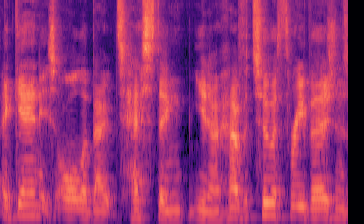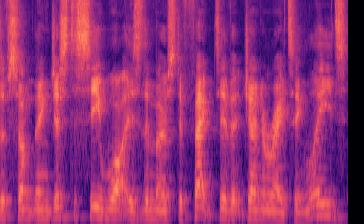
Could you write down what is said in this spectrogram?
again, it's all about testing, you know, have two or three versions of something just to see what is the most effective at generating leads.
